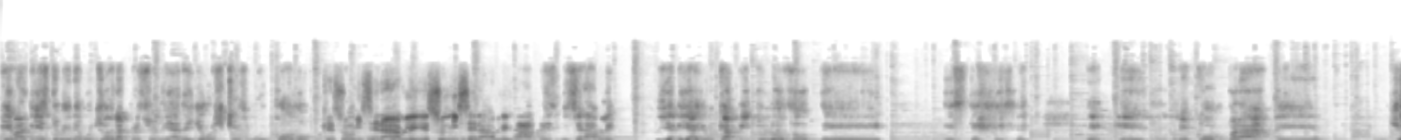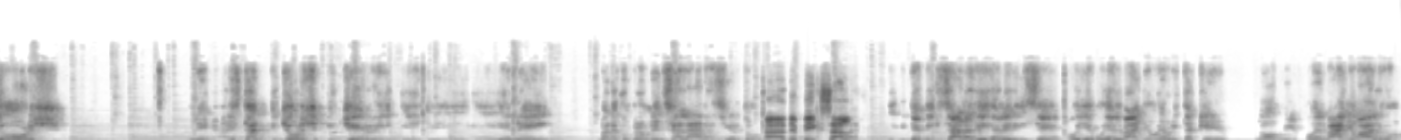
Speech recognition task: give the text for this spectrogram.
que va- Y esto viene mucho de la personalidad de George, que es muy codo. güey, Que es un ¿no? miserable, es un miserable, güey. miserable, es miserable. Y, y hay un capítulo donde este, eh, eh, le compra eh, George. le- están George, Jerry y, y- y Elaine van a comprar una ensalada, ¿cierto? Ah, The Big Salad. De Big Salad. Y ella le dice, oye, voy al baño y ahorita que, no, voy al baño algo.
